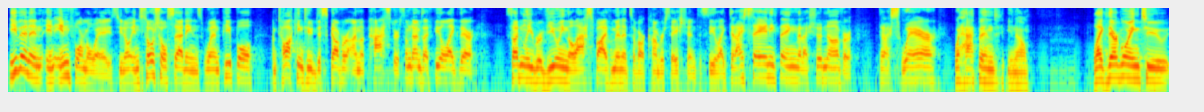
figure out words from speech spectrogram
Even in, in informal ways, you know, in social settings when people I'm talking to discover I'm a pastor, sometimes I feel like they're suddenly reviewing the last five minutes of our conversation to see, like, did I say anything that I shouldn't have, or did I swear? What happened? You know. like they're going to,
